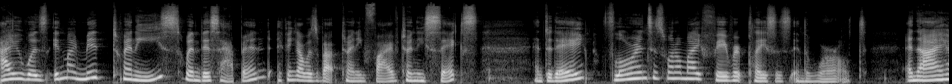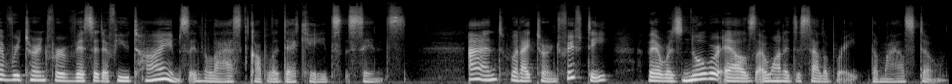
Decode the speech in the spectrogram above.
I was in my mid 20s when this happened. I think I was about 25, 26. And today, Florence is one of my favorite places in the world and I have returned for a visit a few times in the last couple of decades since. And when I turned 50, there was nowhere else I wanted to celebrate the milestone.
